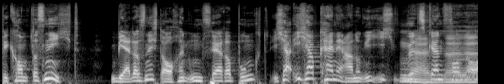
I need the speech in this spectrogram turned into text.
bekommt das nicht. Wäre das nicht auch ein unfairer Punkt? Ich, ich habe keine Ahnung. Ich, ich würde es Nein, gern nein, von nein,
